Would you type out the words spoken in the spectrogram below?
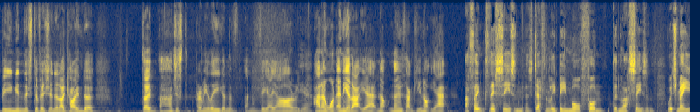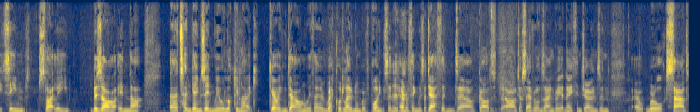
being in this division. And I kind of don't ah, just Premier League and the and the VAR, and Yeah. I don't want any of that yet. No, no, thank you, not yet. I think this season has definitely been more fun than last season, which may seem slightly bizarre in that uh, 10 games in we were looking like going down with a record low number of points and everything was death and oh god oh, just everyone's angry at Nathan Jones and uh, we're all sad.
